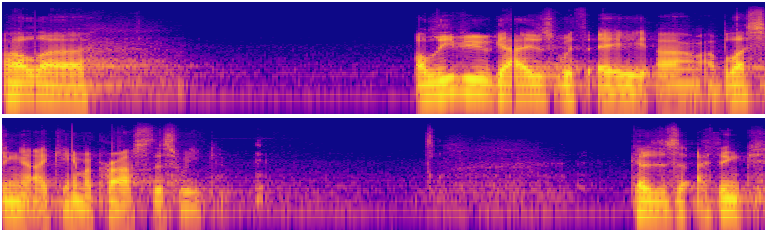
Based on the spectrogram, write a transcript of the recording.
I'll, uh, I'll leave you guys with a, uh, a blessing I came across this week. Because I think,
